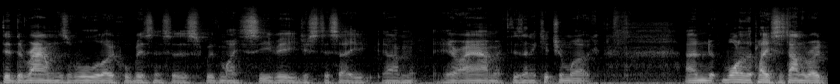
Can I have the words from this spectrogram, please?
did the rounds of all the local businesses with my CV just to say, um, here I am. If there's any kitchen work, and one of the places down the road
